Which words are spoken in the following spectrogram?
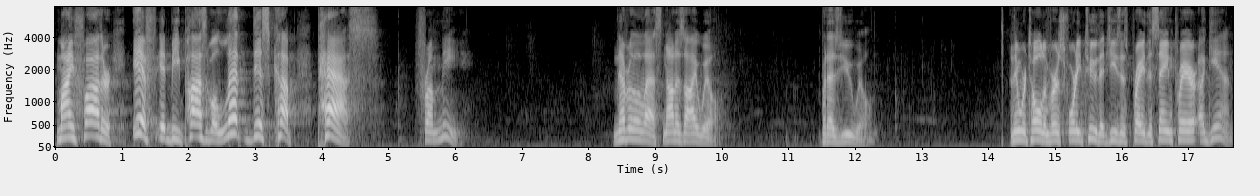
My Father, if it be possible, let this cup pass from me. Nevertheless, not as I will but as you will. And then we're told in verse 42 that Jesus prayed the same prayer again.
